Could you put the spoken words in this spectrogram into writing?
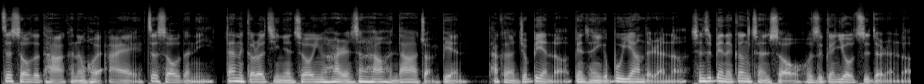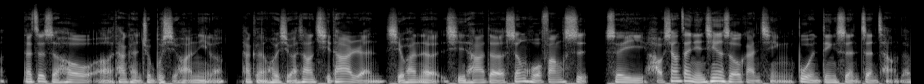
这时候的他可能会爱这时候的你，但是隔了几年之后，因为他人生还有很大的转变，他可能就变了，变成一个不一样的人了，甚至变得更成熟或是更幼稚的人了。那这时候，呃，他可能就不喜欢你了，他可能会喜欢上其他人，喜欢的其他的生活方式。所以，好像在年轻的时候感情不稳定是很正常的。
